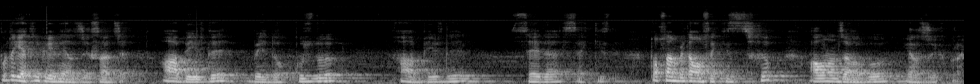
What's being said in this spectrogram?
Burada gətirib yerinə yazacaq sadəcə. A 1-dir, B 9-dur, A 1-dir, C də 8-dir. 91-dən 18 çıxıb, alınan cavabı yazacaq bura.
